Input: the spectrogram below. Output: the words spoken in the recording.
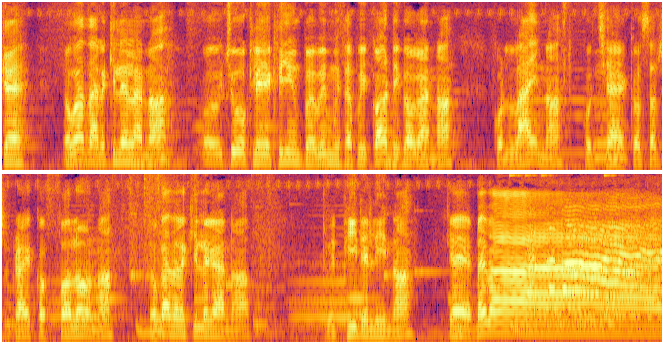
แกเราก็แต่ละคิดเลยล่ะเนาะโอ้ชูโอเคคือยังเปิดไว้มือสับพีก็ดีกว่ากันเนาะกดไลค์เนาะกดแชร์กด subscribe กด follow เนาะ เราก็แต่ละคิดเลยกันเนาะเวทพี่เดลีเนาะแกบายบาย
